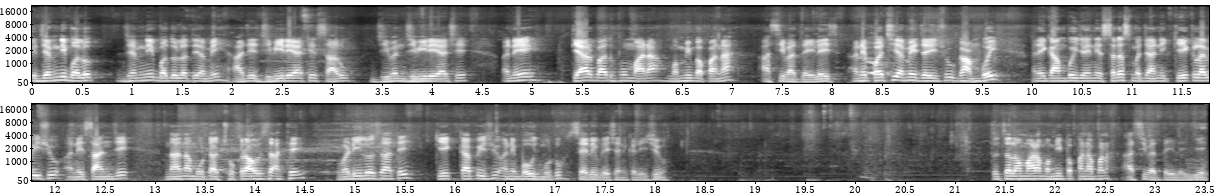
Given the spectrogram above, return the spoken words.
કે જેમની બલો જેમની બદોલતે અમે આજે જીવી રહ્યા છીએ સારું જીવન જીવી રહ્યા છીએ. અને ત્યારબાદ હું મારા મમ્મી પપ્પાના આશીર્વાદ લઈ લઈશ. અને પછી અમે જઈશું ગામભોઈ અને ગામભોઈ જઈને સરસ મજાની કેક લાવીશું અને સાંજે નાના મોટા છોકરાઓ સાથે વડીલો સાથે કેક કાપીશું અને બહુ જ મોટું સેલિબ્રેશન કરીશું. તો ચલો મારા મમ્મી પપ્પાના પણ આશીર્વાદ લઈ લઈએ.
